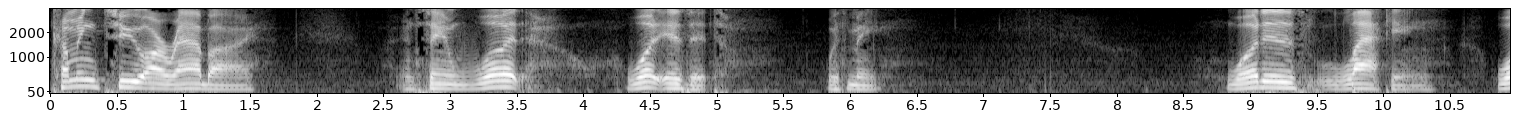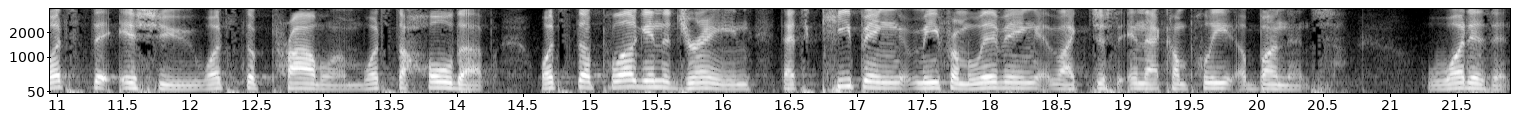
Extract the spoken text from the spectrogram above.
coming to our rabbi and saying, What, what is it with me? What is lacking? What's the issue? What's the problem? What's the holdup? What's the plug in the drain that's keeping me from living like just in that complete abundance? What is it?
